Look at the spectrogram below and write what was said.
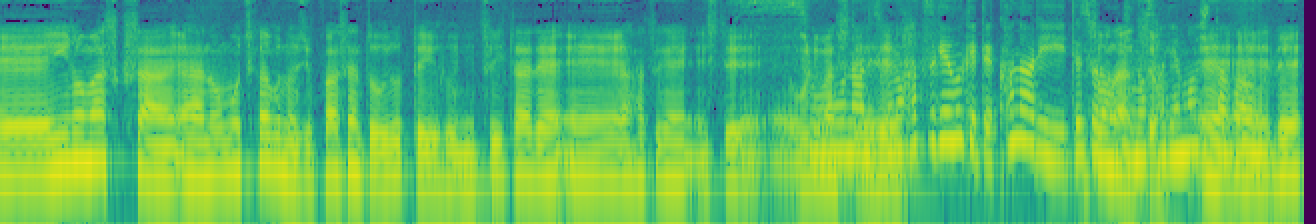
えー、イーロン・マスクさん、あの持ち株の10%を売るというふうにツイッターで、えー、発言しておりましてその発言を受けて、かなりテスラは昨日下げましたが。えー、で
